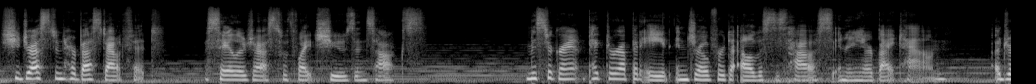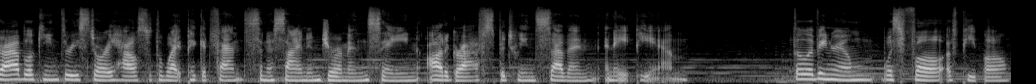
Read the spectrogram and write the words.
She dressed in her best outfit a sailor dress with white shoes and socks. Mr. Grant picked her up at 8 and drove her to Elvis's house in a nearby town. A drab looking three story house with a white picket fence and a sign in German saying autographs between 7 and 8 p.m. The living room was full of people,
